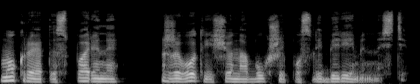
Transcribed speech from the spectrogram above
мокрая от испарины, живот еще набухший после беременности.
